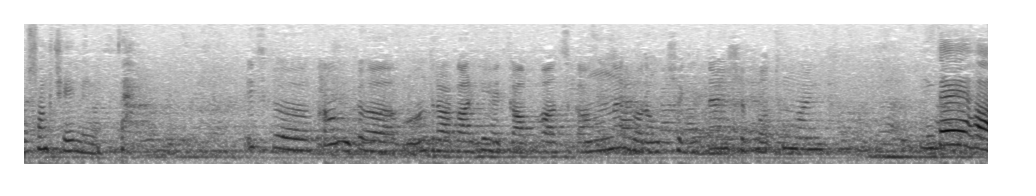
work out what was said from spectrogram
հուսանք չի լինի։ Իսկ կան ընտրակարգի հետ կապված կանոններ, որոնք չգիտեն, շփոթում են Դե հա,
